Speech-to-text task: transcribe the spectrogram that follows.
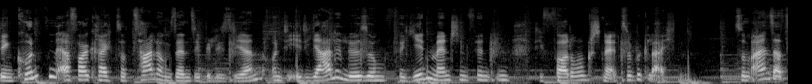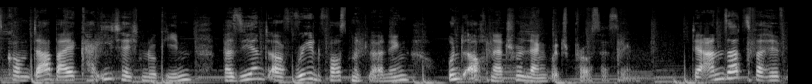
Den Kunden erfolgreich zur Zahlung sensibilisieren und die ideale Lösung für jeden Menschen finden, die Forderung schnell zu begleichen. Zum Einsatz kommen dabei KI-Technologien basierend auf Reinforcement Learning und auch Natural Language Processing. Der Ansatz verhilft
